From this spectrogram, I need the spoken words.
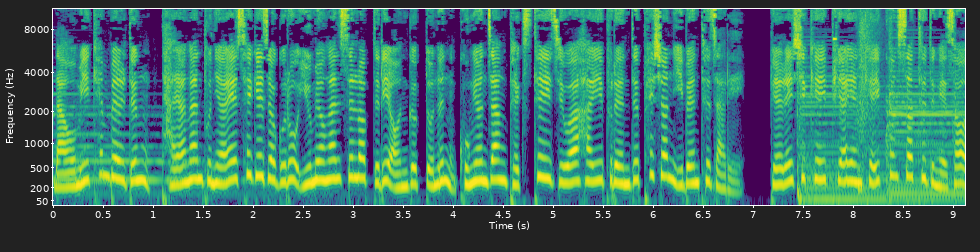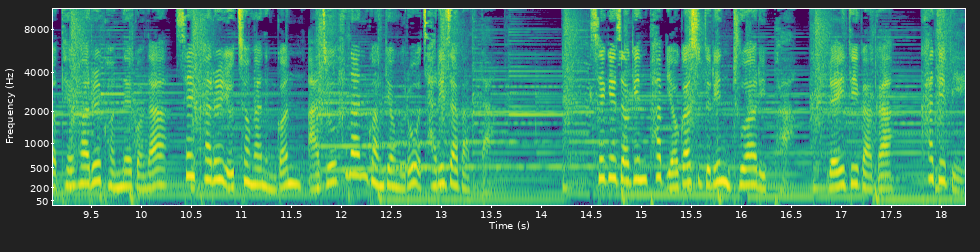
나오미 캠벨 등 다양한 분야의 세계적으로 유명한 셀럽들이 언급 또는 공연장 백스테이지와 하이 브랜드 패션 이벤트 자리, 벨레시 KPINK 콘서트 등에서 대화를 건네거나 셀카를 요청하는 건 아주 흔한 광경으로 자리 잡았다. 세계적인 팝 여가수들인 두아리파, 레이디 가가, 카디비,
